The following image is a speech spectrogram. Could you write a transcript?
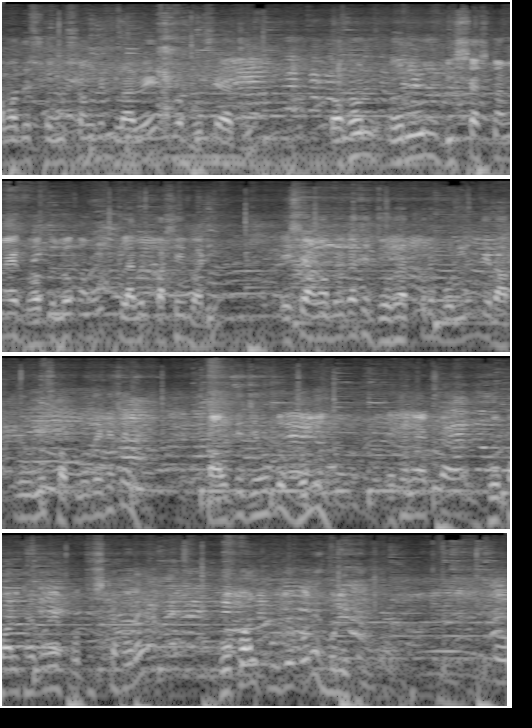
আমাদের সবুজ সংঘের ক্লাবে আমরা বসে আছি। তখন অরুণ বিশ্বাস নামে এক ভদ্রলোক আমার ক্লাবের পাশেই বাড়ি। এসে আমাদের কাছে জোরহাত করে বললেন যে, রাত্রে উনি স্বপ্ন দেখেছেন? কালকে যেহেতু হোলি, এখানে একটা গোপাল ঠাকুরের প্রতিষ্ঠা করে গোপাল পুজো করে হোলি খেলবে তো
